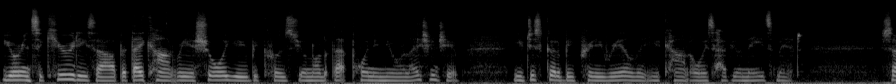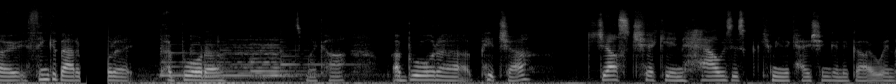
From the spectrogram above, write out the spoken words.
your insecurities are, but they can't reassure you because you're not at that point in your relationship. You've just got to be pretty real that you can't always have your needs met. So think about a broader, a broader it's my car, a broader picture. Just check in how is this communication going to go and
